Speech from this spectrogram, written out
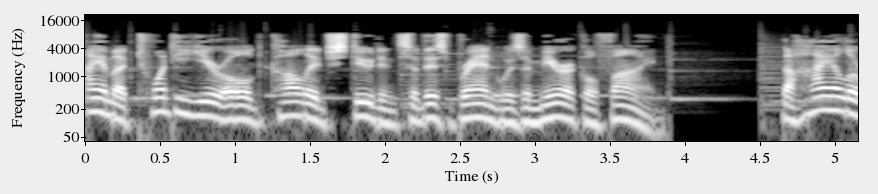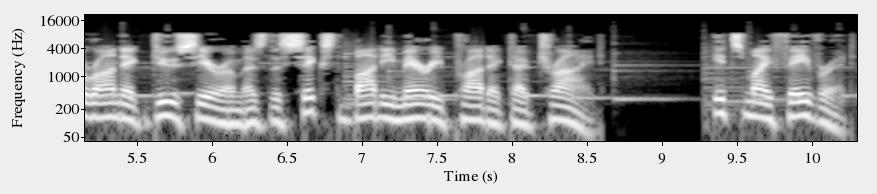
I am a 20-year-old college student so this brand was a miracle find. The Hyaluronic Dew Serum is the sixth Body Merry product I've tried. It's my favorite.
